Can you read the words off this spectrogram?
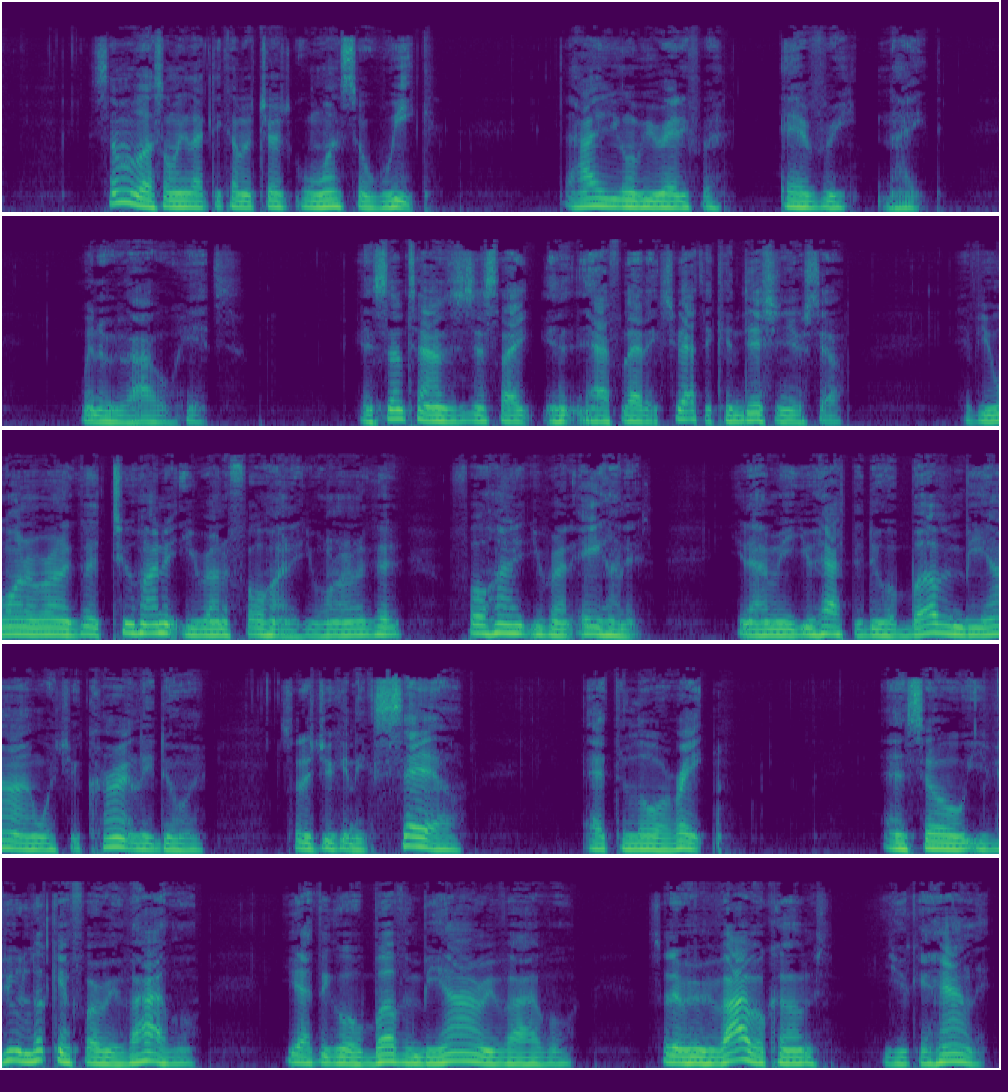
Some of us only like to come to church once a week. How are you going to be ready for every night when a revival hits? And sometimes it's just like in athletics, you have to condition yourself. If you want to run a good 200, you run a 400. You want to run a good 400, you run 800. You know what I mean? You have to do above and beyond what you're currently doing so that you can excel at the lower rate. And so if you're looking for revival, you have to go above and beyond revival so that when revival comes, you can handle it.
